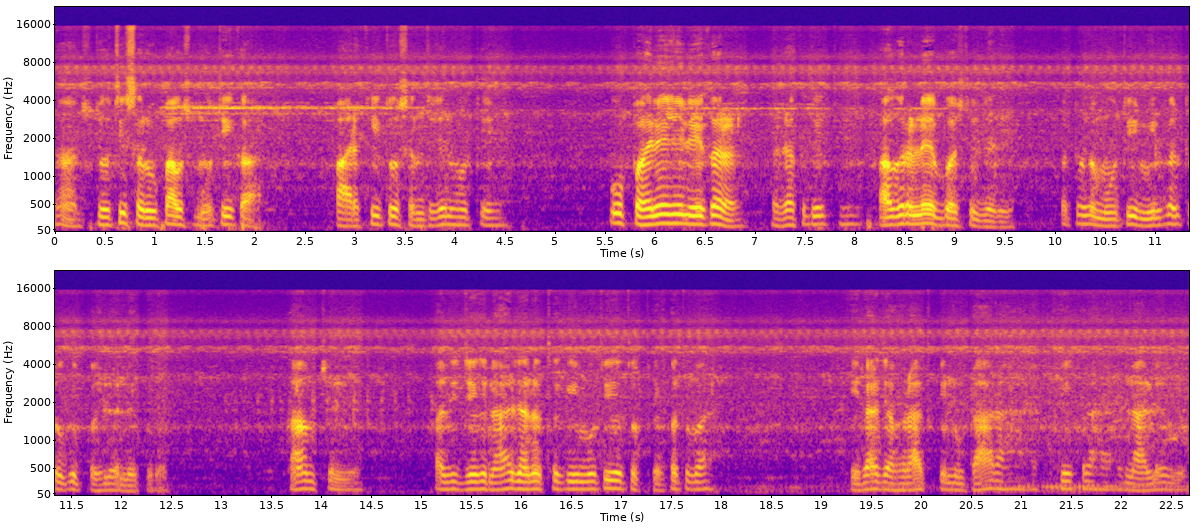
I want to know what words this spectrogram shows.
हाँ ज्योति स्वरूपा उस मोती का पारखी तो संतजन होते हैं। वो पहले ही लेकर रख देते हैं। अगर ले वस्तु तो तुम्हें मोती मिल गल तो कि पहले लेकर रख। काम चलिए यदि जगह ना जाना था कि मोती है तो फेंकत बा हीरा जवाहरात के लुटा रहा है, फेंक रहा है नाले में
